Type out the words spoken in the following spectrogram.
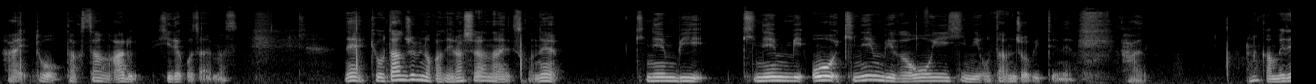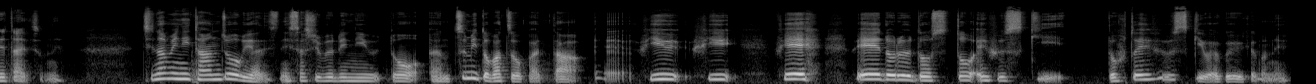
はい、と、たくさんある日でございます。ね、今日誕生日の方いらっしゃらないですかね。記念日、記念日、お記念日が多い日にお誕生日ってね。はい。なんかめでたいですよね。ちなみに誕生日はですね、久しぶりに言うと、あの罪と罰を書いた、えー、フィ、フィ、フェ、フェードル・ドストエフスキー。ドフトエフスキーはよく言うけどね、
